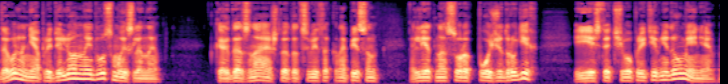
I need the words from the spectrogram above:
довольно неопределенные и двусмысленные. Когда знаешь, что этот свиток написан лет на сорок позже других, есть от чего прийти в недоумение.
